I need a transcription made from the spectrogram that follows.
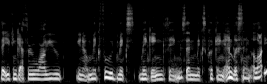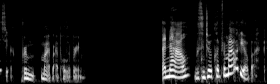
that you can get through while you, you know, make food makes making things and makes cooking and listening a lot easier for my bipolar brain. And now, listen to a clip from my audiobook.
